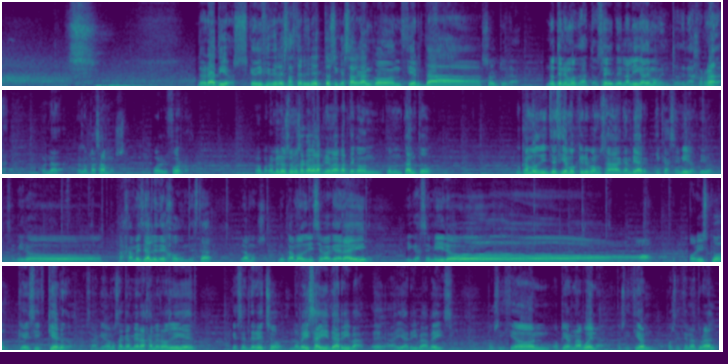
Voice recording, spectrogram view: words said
De verdad, tíos, qué difícil es hacer directos y que salgan con cierta soltura. No tenemos datos, ¿eh? De la liga de momento, de la jornada. Pues nada, nos lo pasamos por el forro. Bueno, por lo menos hemos acabado la primera parte con, con un tanto. Luka Modric decíamos que lo íbamos a cambiar y Casemiro, tío. Casemiro... A James ya le dejo donde está. Pero vamos, Luka Modric se va a quedar ahí y Casemiro... Por Isco, que es izquierdo. O sea, que vamos a cambiar a James Rodríguez, que es el derecho. Lo veis ahí de arriba, ¿eh? Ahí arriba, veis. Posición o pierna buena. Posición, posición natural.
